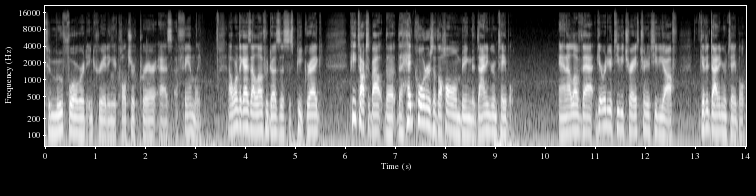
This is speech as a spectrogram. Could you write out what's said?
to move forward in creating a culture of prayer as a family. Now, one of the guys I love who does this is Pete Greig. Pete talks about the, the headquarters of the home being the dining room table. And I love that. Get rid of your TV trays, turn your TV off, get a dining room table,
